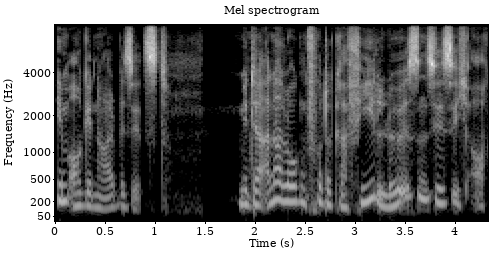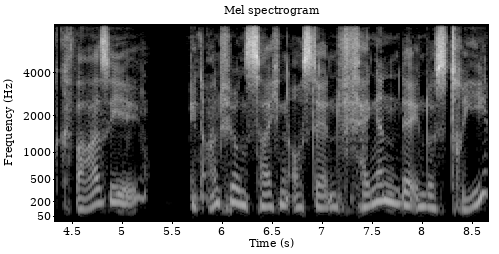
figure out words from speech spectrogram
im Original besitzt. Mit der analogen Fotografie lösen sie sich auch quasi in Anführungszeichen aus den Fängen der Industrie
